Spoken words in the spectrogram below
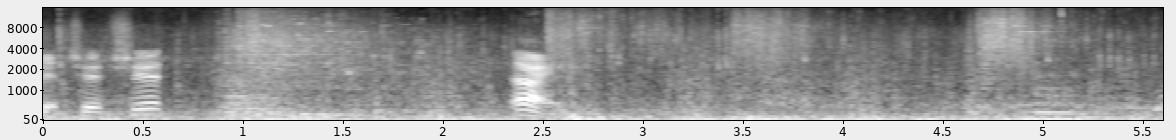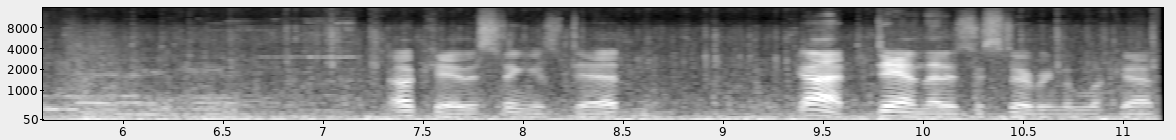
Shit, shit, shit. Alright. Okay, this thing is dead. God damn, that is disturbing to look at.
